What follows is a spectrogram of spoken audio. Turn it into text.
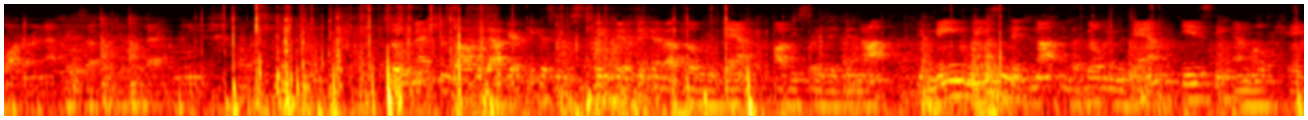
water, and that picks up and gives it that greenish color. So we mentioned Bob was out here because he was thinking, they were thinking about building the dam. Obviously, they did not. The main reason they did not end up building the dam is the Emerald Cave.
